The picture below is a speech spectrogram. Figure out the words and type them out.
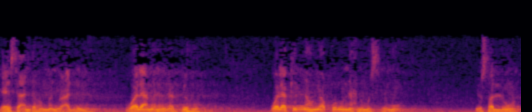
ليس عندهم من يعلمهم ولا من ينبههم. ولكنهم يقولون نحن مسلمون. يصلون.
